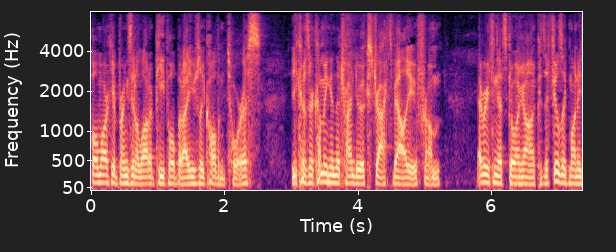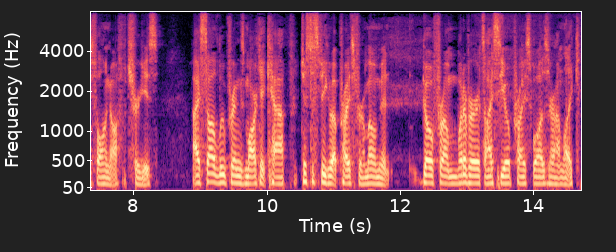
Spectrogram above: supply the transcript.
bull market brings in a lot of people, but I usually call them tourists because they're coming in, they're trying to extract value from everything that's going on because it feels like money's falling off of trees. I saw Loopring's market cap, just to speak about price for a moment, go from whatever its ICO price was around like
